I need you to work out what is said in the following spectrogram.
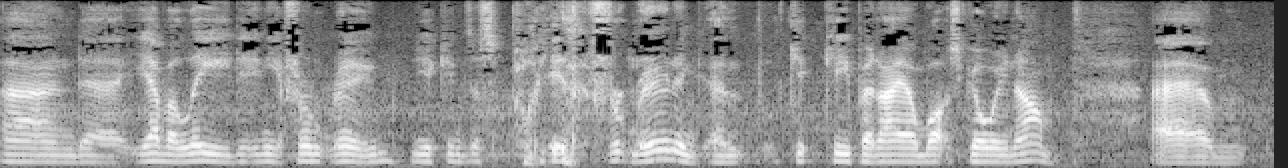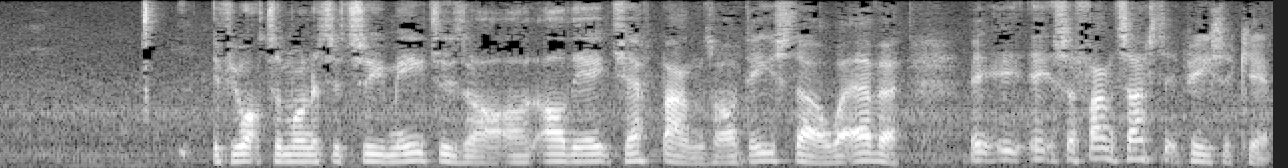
and uh, you have a lead in your front room. You can just plug in the front room and, and keep an eye on what's going on. Um, if you want to monitor two meters or, or, or the HF bands or D-Star whatever it, it, it's a fantastic piece of kit.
